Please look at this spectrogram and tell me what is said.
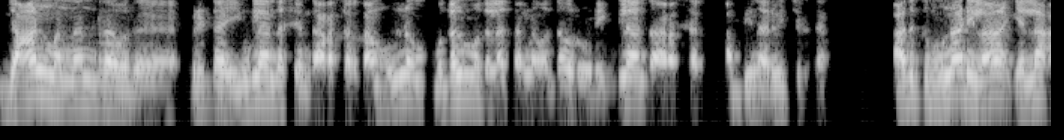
ஜான் மன்னன்ற ஒரு பிரிட்ட இங்கிலாந்தை சேர்ந்த அரசர் தான் முன்ன முதல் முதல்ல தன்னை வந்து அவர் ஒரு இங்கிலாந்து அரசர் அப்படின்னு அறிவிச்சிருக்காரு. அதுக்கு முன்னாடிலாம் எல்லாம்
